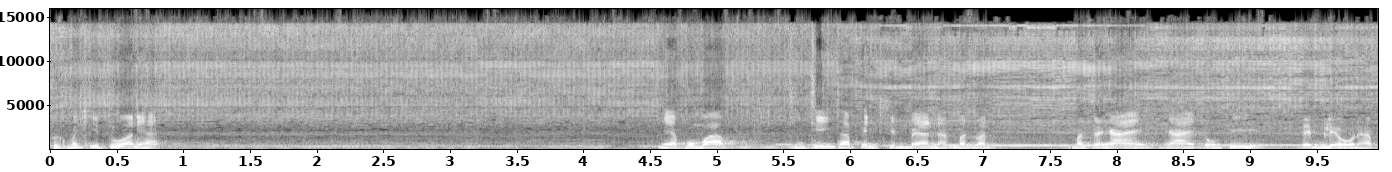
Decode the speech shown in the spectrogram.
ฝึกไม่กี่ตัวเนี่ยฮะเนี่ยผมว่าจริงๆ ถ้าเป็นเข็มแบนอะมันมันมันจะง่ายง่ายตรงที่เต็มเร็วนะครับ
